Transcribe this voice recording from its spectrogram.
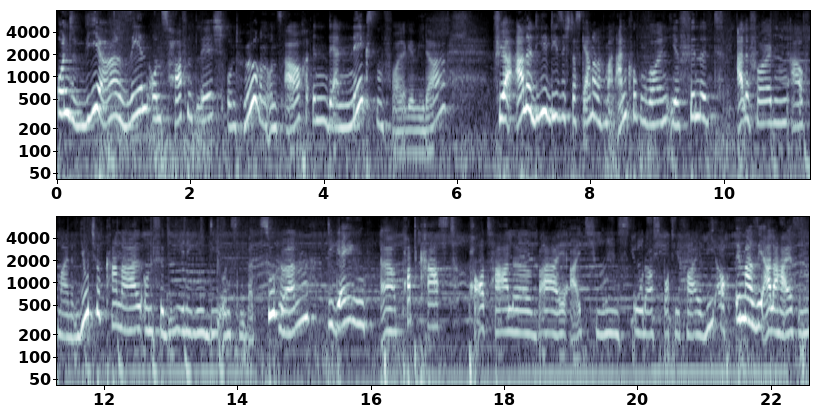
Und wir sehen uns hoffentlich und hören uns auch in der nächsten Folge wieder. Für alle die, die sich das gerne nochmal angucken wollen, ihr findet alle Folgen auf meinem YouTube-Kanal und für diejenigen, die uns lieber zuhören, die gängigen äh, Podcast-Portale bei iTunes oder Spotify, wie auch immer sie alle heißen,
